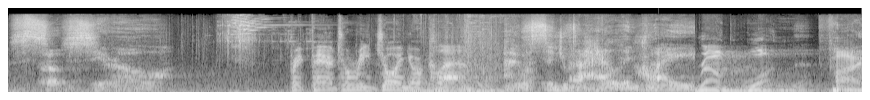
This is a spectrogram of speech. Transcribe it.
Sub-Zero. Prepare to rejoin your clan. I will send you to hell, in Kuei. Round one. Fight!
